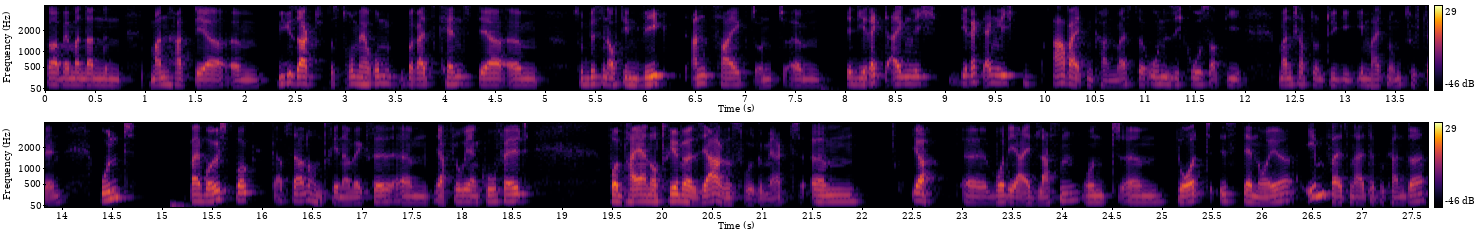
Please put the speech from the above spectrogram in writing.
wenn man dann einen Mann hat, der, ähm, wie gesagt, das Drumherum bereits kennt, der ähm, so ein bisschen auch den Weg anzeigt und ähm, der direkt eigentlich, direkt eigentlich arbeiten kann, weißt du, ohne sich groß auf die Mannschaft und die Gegebenheiten umzustellen. Und bei Wolfsburg gab es ja auch noch einen Trainerwechsel. Ähm, ja, Florian Kofeld, vor ein paar Jahren noch Trainer des Jahres, wohlgemerkt. Ähm, ja, äh, wurde ja entlassen und ähm, dort ist der neue, ebenfalls ein alter Bekannter,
